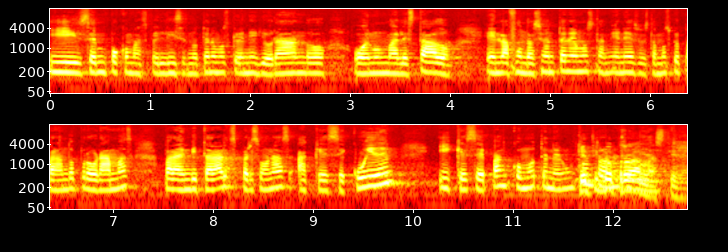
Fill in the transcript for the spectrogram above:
y ser un poco más felices. No tenemos que venir llorando o en un mal estado. En la fundación tenemos también eso. Estamos preparando programas para invitar a las personas a que se cuiden y que sepan cómo tener un ¿Qué control. tipo de programas tienen?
